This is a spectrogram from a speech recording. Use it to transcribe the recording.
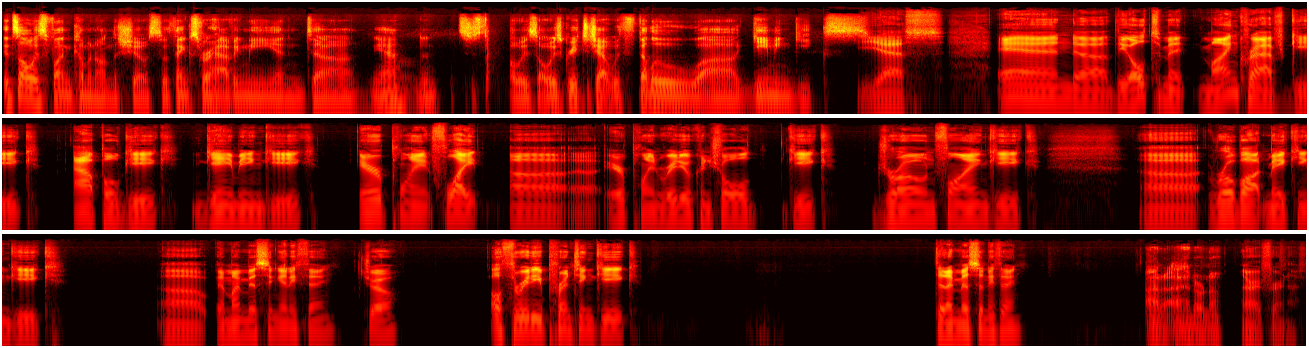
It's always fun coming on the show. So thanks for having me. And uh, yeah, it's just always always great to chat with fellow uh, gaming geeks. Yes. And uh, the ultimate Minecraft geek, Apple geek, gaming geek, airplane flight, uh, uh, airplane radio controlled geek, drone flying geek, uh, robot making geek. Uh, am I missing anything, Joe? Oh, 3D printing geek. Did I miss anything? I don't, I don't know. All right, fair enough.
